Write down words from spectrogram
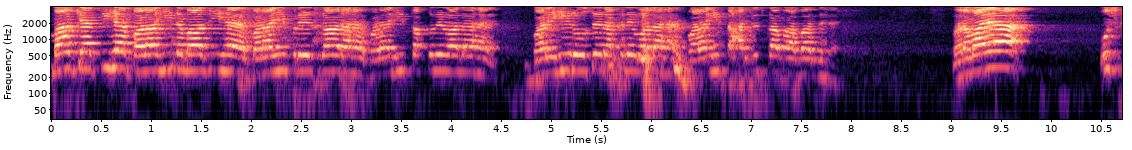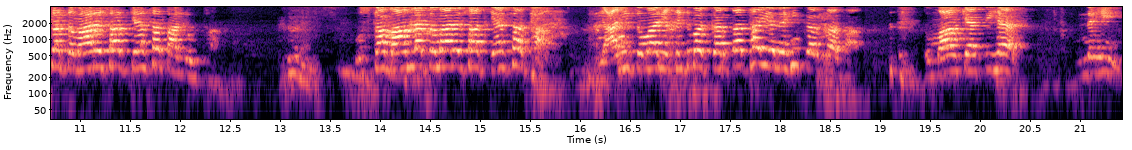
माँ कहती है, बड़ा ही नमाजी है, बड़ा ही परेजगार है, बड़ा ही तकवे वाला है, बड़े ही रोज़े रखने वाला है, बड़ा ही तहजुद का पाबंद है। फरमाया, उसका तुम्हारे साथ कैसा ताल्लुक था? उसका मामला तुम्हारे साथ कैसा था? यानी तुम्हारी खिदमत करता था या नहीं करता था? तो माँ कहती है, नहीं,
